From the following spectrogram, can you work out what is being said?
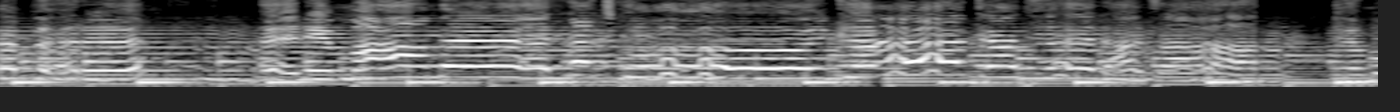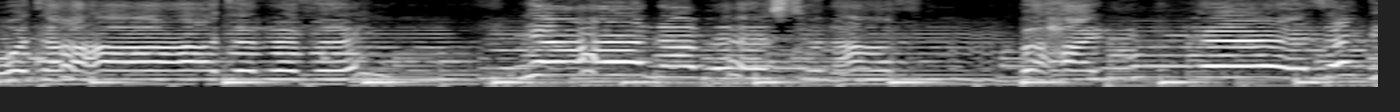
ነበረ። እኔ አመለጥኩኝ ከኃጢአት ፍላጻ ከሞት አተረፈኝ። የአናብስቱን በኃይሉ የዘጋ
